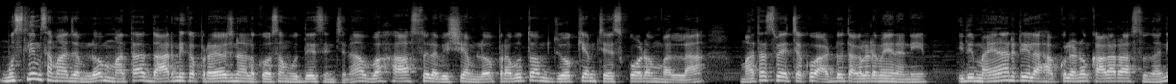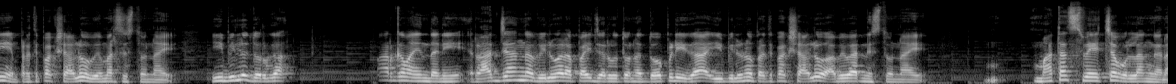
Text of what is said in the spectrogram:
ముస్లిం సమాజంలో మత ధార్మిక ప్రయోజనాల కోసం ఉద్దేశించిన వహ్ ఆస్తుల విషయంలో ప్రభుత్వం జోక్యం చేసుకోవడం వల్ల మత స్వేచ్ఛకు అడ్డు తగలడమేనని ఇది మైనారిటీల హక్కులను కాలరాస్తుందని ప్రతిపక్షాలు విమర్శిస్తున్నాయి. ఈ బిల్లు దుర్గా మార్గమైందని రాజ్యాంగ విలువలపై జరుగుతున్న దోపిడీగా ఈ బిల్లును ప్రతిపక్షాలు అభివర్ణిస్తున్నాయి. మత స్వేచ్ఛ ఉల్లంఘన.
